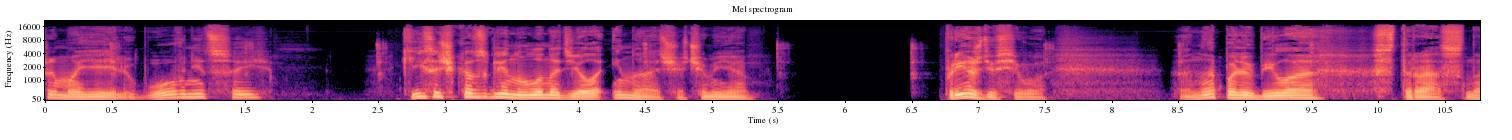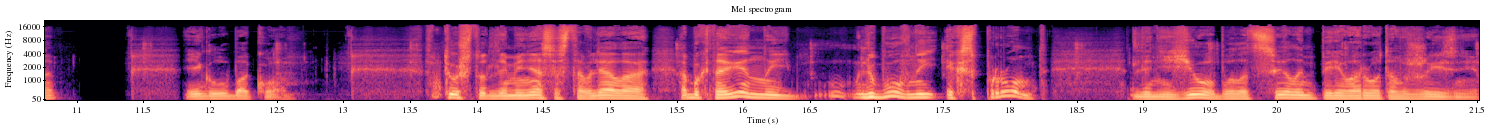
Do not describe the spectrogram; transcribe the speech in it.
Ставши моей любовницей, кисочка взглянула на дело иначе, чем я. Прежде всего, она полюбила страстно и глубоко. То, что для меня составляло обыкновенный любовный экспромт, для нее было целым переворотом в жизни.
